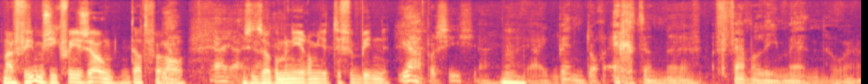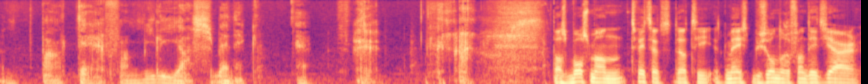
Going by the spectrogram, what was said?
Maar muziek van je zoon, dat vooral. Ja, ja, dus het is ook een manier om je te verbinden. Ja, precies. Ja. Ik ben toch echt een eh, family man, hoor. Een pater familias ben ik. Ja. Bas Bosman twittert dat hij het meest bijzondere van dit jaar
